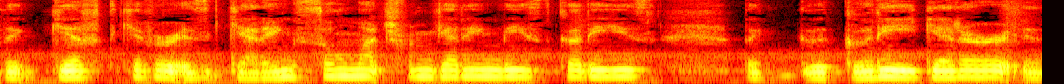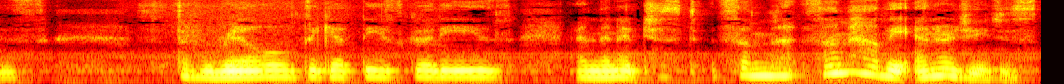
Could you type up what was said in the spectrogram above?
the gift giver is getting so much from getting these goodies. The, the goodie getter is thrilled to get these goodies and then it just some somehow the energy just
